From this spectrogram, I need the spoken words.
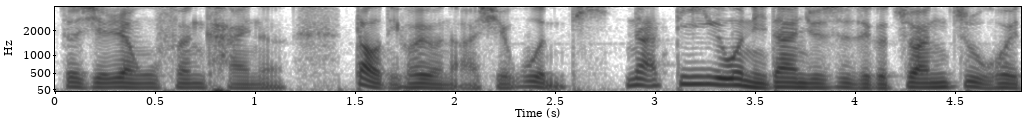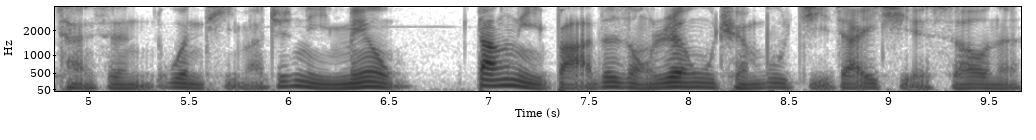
这些任务分开呢，到底会有哪些问题？那第一个问题当然就是这个专注会产生问题嘛，就是你没有。当你把这种任务全部挤在一起的时候呢，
